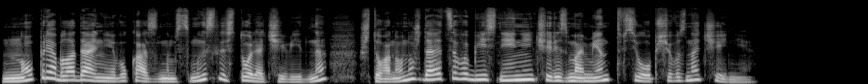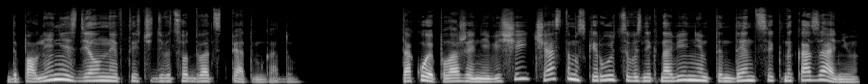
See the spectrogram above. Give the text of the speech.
но преобладание в указанном смысле столь очевидно, что оно нуждается в объяснении через момент всеобщего значения. Дополнение, сделанное в 1925 году. Такое положение вещей часто маскируется возникновением тенденции к наказанию,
